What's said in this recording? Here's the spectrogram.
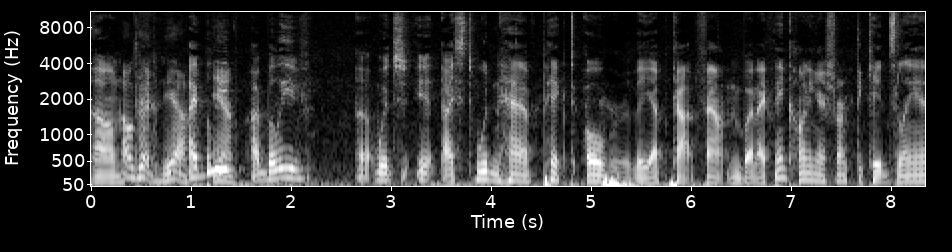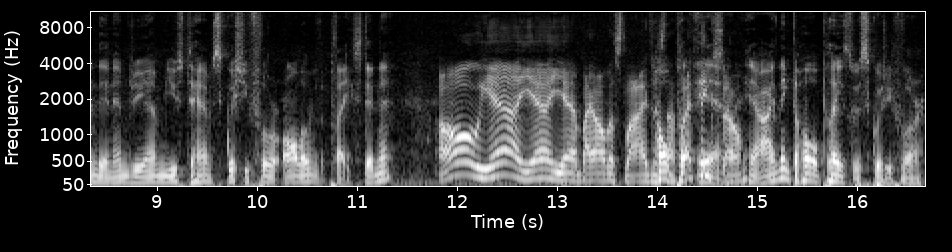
Um, Oh, good. Yeah. I believe. Yeah. I believe. Uh, which it, I st- wouldn't have picked over the Epcot fountain, but I think Honey I Shrunk the Kids Land and MGM used to have squishy floor all over the place, didn't it? Oh yeah, yeah, yeah. By all the slides and Whole stuff. pla- I think yeah, so. Yeah, I think the whole place was squishy floor.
